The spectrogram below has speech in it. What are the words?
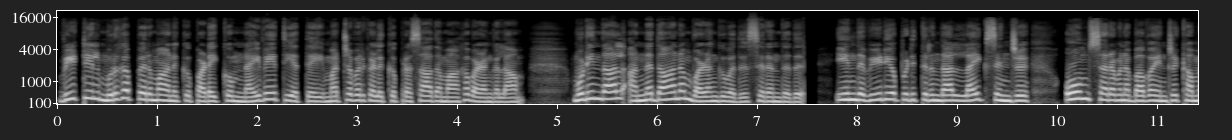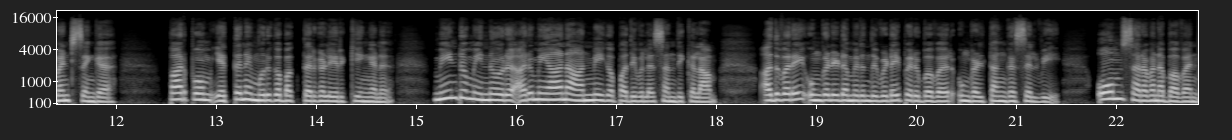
வீட்டில் முருகப்பெருமானுக்கு படைக்கும் நைவேத்தியத்தை மற்றவர்களுக்கு பிரசாதமாக வழங்கலாம். முடிந்தால் அன்னதானம் வழங்குவது சிறந்தது. இந்த வீடியோ பிடித்திருந்தால் லைக் செஞ்சு ஓம் சரவண பவ என்று கமெண்ட் செய்ங்க. பார்ப்போம் எத்தனை முருக பக்தர்கள் இருக்கீங்கன்னு. மீண்டும் இன்னொரு அருமையான ஆன்மீக பதிவுல சந்திக்கலாம். அதுவரை உங்களிடமிருந்து விடைபெறுபவர் உங்கள் தங்க செல்வி ஓம் சரவண பவன்.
